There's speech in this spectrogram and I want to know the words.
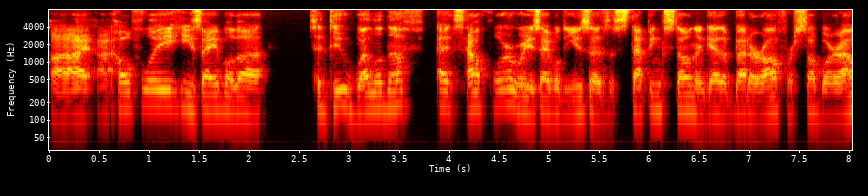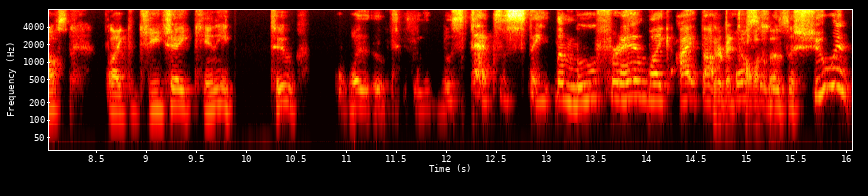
I, I hopefully he's able to to do well enough at south florida where he's able to use it as a stepping stone and get a better offer somewhere else like GJ Kinne too was was Texas State the move for him? Like I thought Tulsa, Tulsa, was a shoe in.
